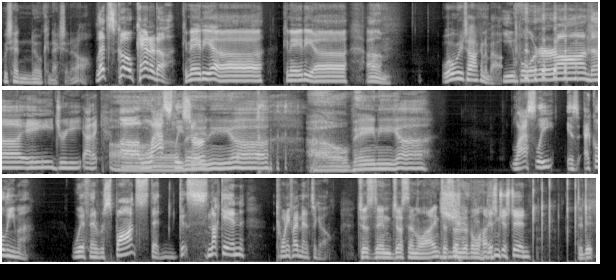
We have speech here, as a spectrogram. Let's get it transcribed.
which had no connection at all? Let's go, Canada. Canada, Canada. Um, what were we talking about? You border on the Adriatic. Uh, lastly, sir. Albania, Albania. Lastly is Ecolima with a response that g- snuck in 25 minutes ago. Just in, just in the line, just under the line. This just in. Did it?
